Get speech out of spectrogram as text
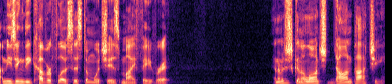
I'm using the cover flow system, which is my favorite. And I'm just going to launch Donpachi.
